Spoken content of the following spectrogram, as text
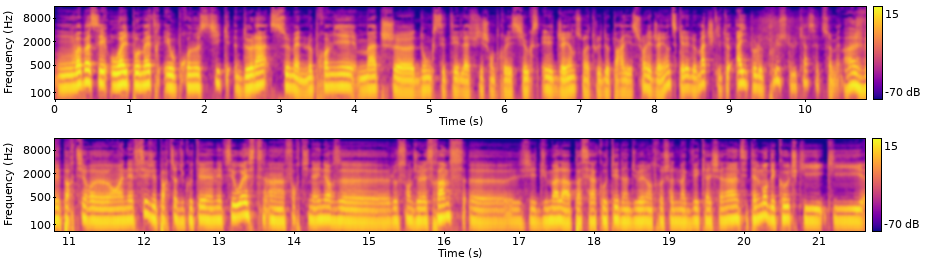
On va passer au hypomètre et au pronostic de la semaine. Le premier match euh, donc c'était l'affiche entre les Seahawks et les Giants. On a tous les deux parié sur les Giants. Quel est le match qui te hype le plus, Lucas, cette semaine? Ah, je vais partir euh, en NFC, je vais partir du côté de la NFC West, un 49ers euh, Los Angeles Rams. Euh, J'ai du mal à passer à côté d'un duel entre Sean McVay et Kyle Shanahan. C'est tellement des coachs qui, qui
